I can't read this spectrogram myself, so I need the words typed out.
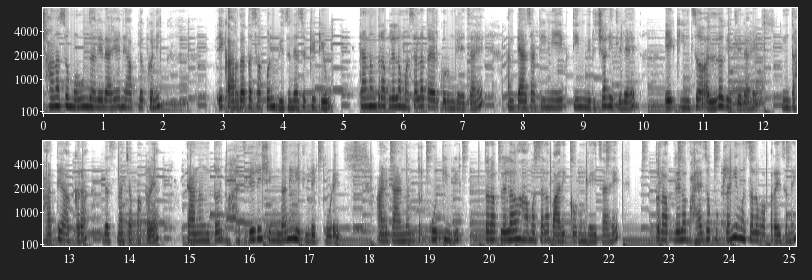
छान असं मळून झालेलं आहे आणि आपलं कणिक एक अर्धा तास आपण भिजण्यासाठी ठेवू. त्यानंतर आपल्याला मसाला तयार करून घ्यायचा आहे. आणि त्यासाठी मी एक तीन मिरच्या घेतलेल्या आहेत. एक इंच अल्लं घेतलेलं आहे. दहा ते अकरा लसणाच्या पाकळ्या. त्यानंतर भाजलेले शेंगदाणे घेतलेले थोडे आणि त्यानंतर कोथिंबीर. तर आपल्याला हा मसाला बारीक करून घ्यायचा आहे. तर आपल्याला बाहेरचा कुठलाही मसाला वापरायचा नाही.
